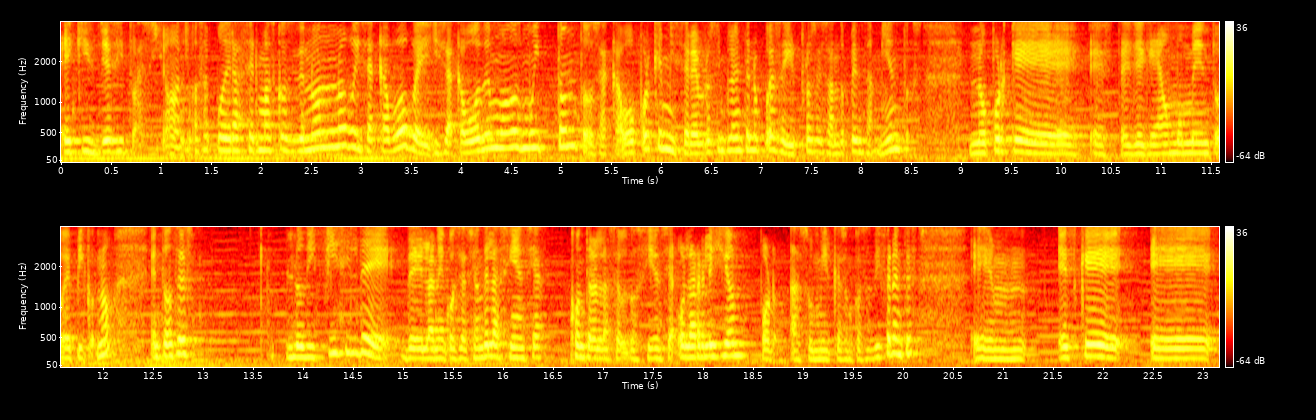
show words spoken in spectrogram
X, Y situación y vas a poder hacer más cosas. De no, no, güey, se acabó, güey, y se acabó de modos muy tontos. Se acabó porque mi cerebro simplemente no puede seguir procesando pensamientos, no porque este, llegué a un momento épico, no? Entonces, lo difícil de, la negociación de la ciencia contra la pseudociencia o la religión, por asumir que son cosas diferentes, em, es que eh,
